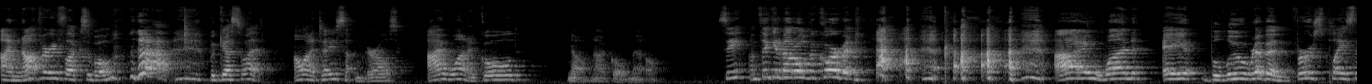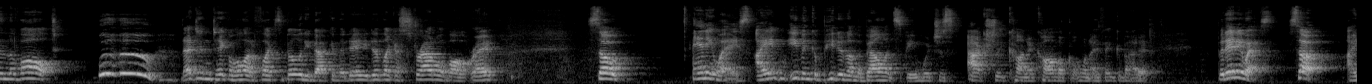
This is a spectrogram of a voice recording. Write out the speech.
I'm not very flexible, but guess what? I want to tell you something, girls. I won a gold, no, not gold medal. See, I'm thinking about Olga Korbut. I won a blue ribbon, first place in the vault. Woohoo! That didn't take a whole lot of flexibility back in the day. You did like a straddle vault, right? So, anyways, I even competed on the balance beam, which is actually kind of comical when I think about it. But, anyways, so I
